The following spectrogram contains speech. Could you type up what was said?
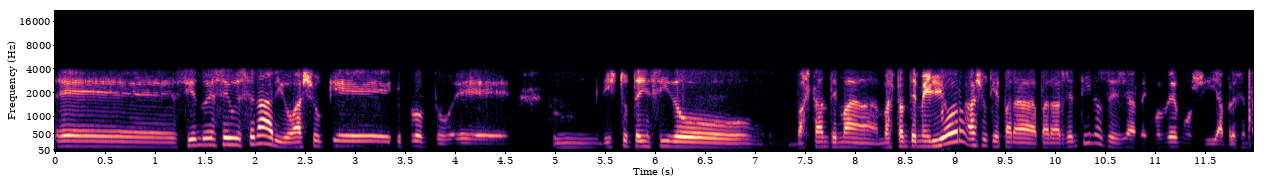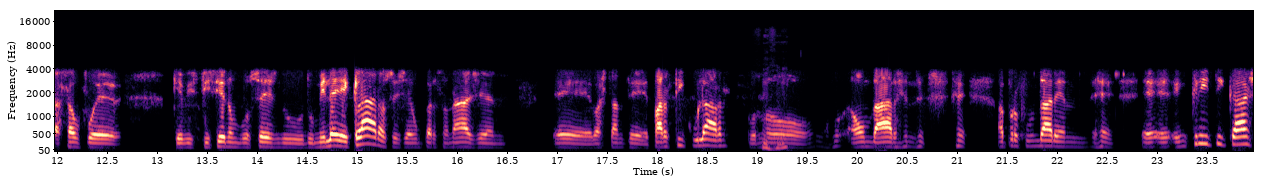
Eh, siendo ese el escenario, acho que, que pronto eh, isto tem sido bastante má, bastante mellor, acho que para, para argentinos, ou seja, recordemos, e a presentação foi que fixeron vocês do, do Milei, é claro, seja, é un personaxe eh, bastante particular, por no ahondar, en, aprofundar en, eh, en críticas,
